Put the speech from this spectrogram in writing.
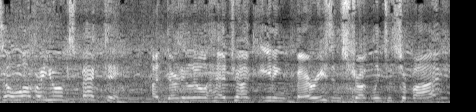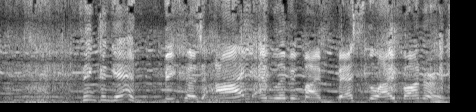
So what were you expecting? A dirty little hedgehog eating berries and struggling to survive? Think again, because I am living my best life on Earth.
